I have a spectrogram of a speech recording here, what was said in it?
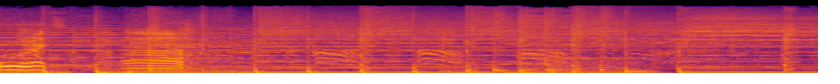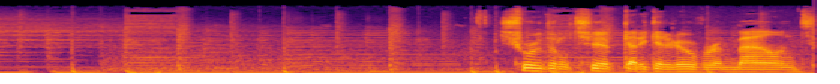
Ooh, that's. Uh, Short little chip, gotta get it over a mound.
